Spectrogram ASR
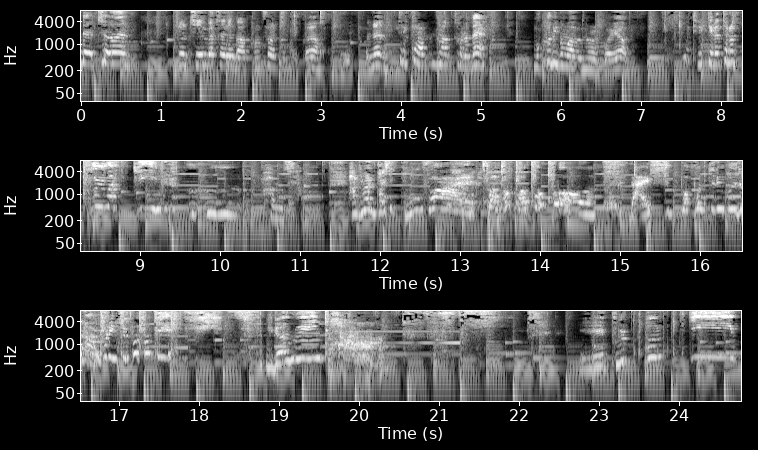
네, 저는 지금 지인 박사님과 방송을 찍고 있고요. 오늘 트리케라토르 대 목도리 도마뱀을 먹을 거예요. 트리케라토르 풀맞기! 바로 사. 하지만 다시 부활! 뽀뽀뽀뽀뽀! 나의 슈퍼 펀치를 보여줘라! 프리 슈퍼 펀치! 이런 윙! 팍! 이 불뿜기!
